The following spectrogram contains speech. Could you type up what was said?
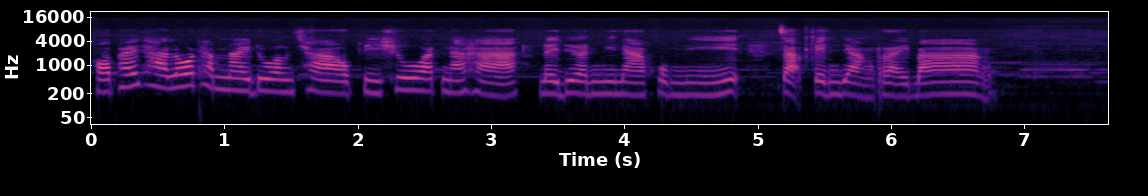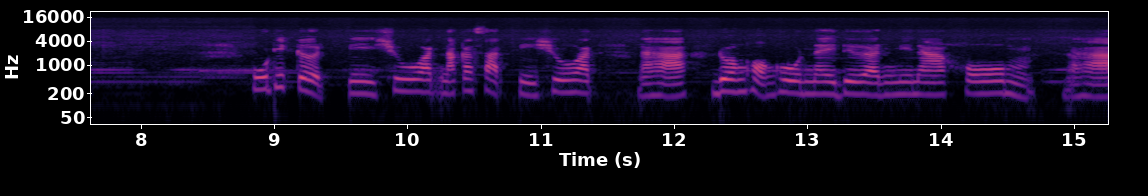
ขอไพ่ทาโร่ทำนายดวงชาวปีชวดนะคะ ในเดือนมีนาคมนี้จะเป็นอย่างไรบ้าง ผู้ที่เกิดปีชวด นักกษัตริย์ปีชวด นะคะดวงของคุณในเดือนมีนาคมนะคะ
